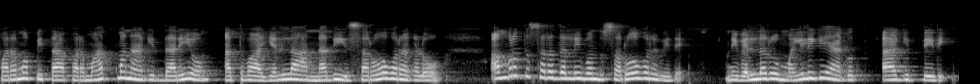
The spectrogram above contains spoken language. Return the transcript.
ಪರಮಪಿತ ಪರಮಾತ್ಮನಾಗಿದ್ದಾರೆಯೋ ಅಥವಾ ಎಲ್ಲ ನದಿ ಸರೋವರಗಳು? ಅಮೃತಸರದಲ್ಲಿ ಒಂದು ಸರೋವರವಿದೆ. ನೀವೆಲ್ಲರೂ ಮೈಲಿಗೆ ಆಗು, ಆಗಿದ್ದೀರಿ.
